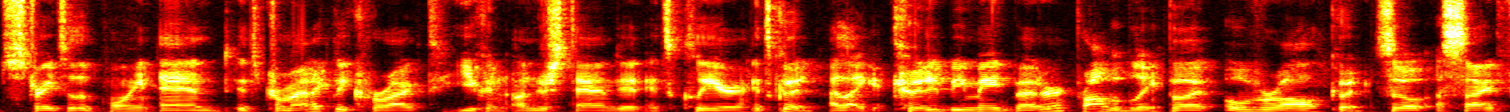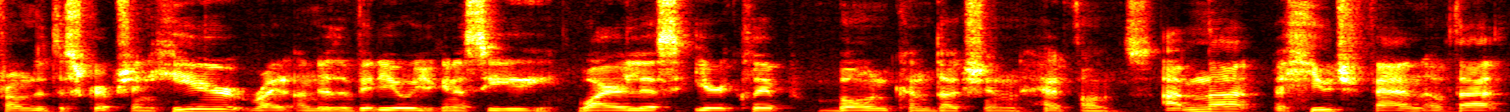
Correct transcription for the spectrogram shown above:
straight to the point, and and it's grammatically correct. You can understand it. It's clear. It's good. I like it. Could it be made better? Probably, but overall good. So aside from the description here, right under the video, you're going to see wireless ear clip bone conduction headphones. I'm not a huge fan of that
